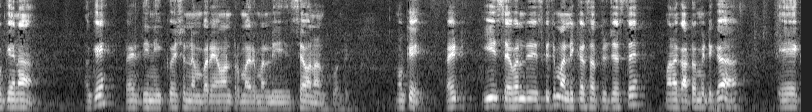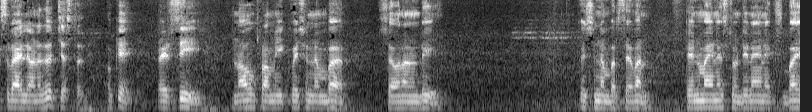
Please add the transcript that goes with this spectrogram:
ఓకేనా? ఓకే? రైట్ దీని ఈక్వేషన్ నెంబర్ ఏమంటారు మరి మళ్ళీ? సెవెన్ అనుకోండి. ఓకే? రైట్ ఈ సెవెన్ తీసుకొచ్చి మళ్ళీ ఇక్కడ సబ్స్టిట్యూట్ చేస్తే మనకు ఆటోమేటిక్గా ఏఎక్స్ వాల్యూ అనేది వచ్చేస్తుంది. Okay? Right see now from equation number seven అండి question number seven ten minus twenty nine x by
